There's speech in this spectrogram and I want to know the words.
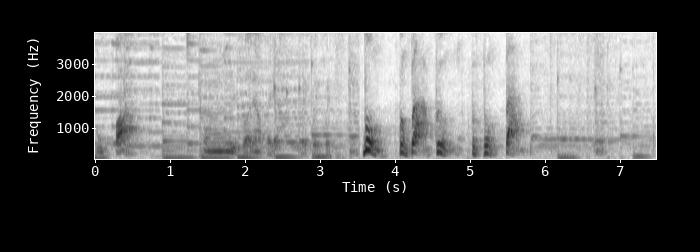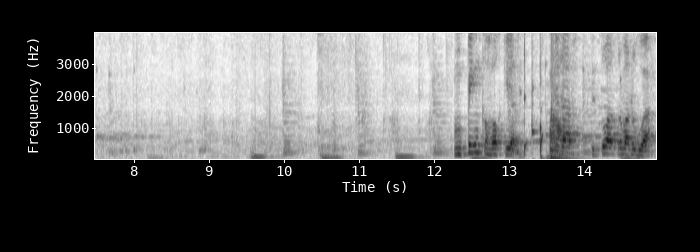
Lupa. Hmm, ritualnya apa ya? Wait wait wait. Boom boom bam boom boom boom bam. Emping ke Hokkien ini ada ritual terbaru gua.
